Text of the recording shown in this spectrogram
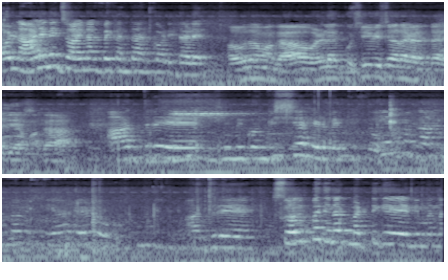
ಅವಳು ನಾಳೆನೆ ಜಾಯ್ನ್ ಆಗ್ಬೇಕಂತ ಅನ್ಕೊಂಡಿದ್ದಾಳೆ. ಹೌದಾ ಮಗ? ಒಳ್ಳೆ ಖುಷಿ ವಿಚಾರ ಹೇಳ್ತಾ ಇದೀಯ ಮಗ? ಆದ್ರೆ ನಿಮಗೊಂದು ವಿಷಯ ಹೇಳ್ಬೇಕಿತ್ತು. ಏನ್ ಮಗ ವಿಷಯ ಹೇಳು ಆದ್ರೆ ಸ್ವಲ್ಪ ದಿನದ ಮಟ್ಟಿಗೆ ನಿಮ್ಮನ್ನ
